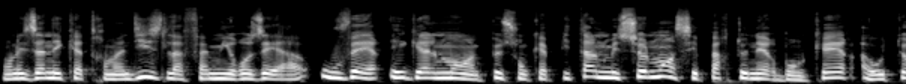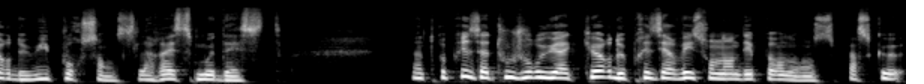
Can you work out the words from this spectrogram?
Dans les années 90, la famille Roset a ouvert également un peu son capital, mais seulement à ses partenaires bancaires à hauteur de 8%. Cela reste modeste. L'entreprise a toujours eu à cœur de préserver son indépendance parce que,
